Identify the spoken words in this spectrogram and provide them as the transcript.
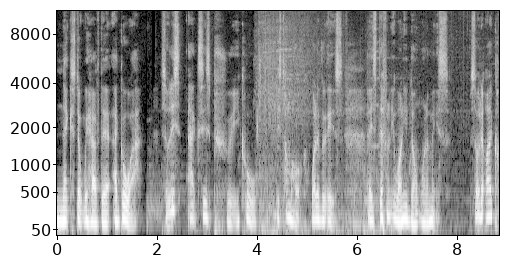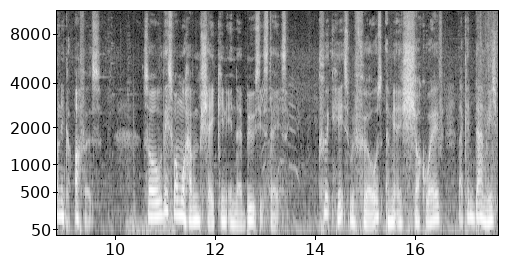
Next up we have the Agua. So this axe is pretty cool. This tomahawk, whatever it is, it's definitely one you don't want to miss. So the iconic offers. So this one will have them shaking in their boots it states. Crit hits with throws emit a shockwave that can damage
